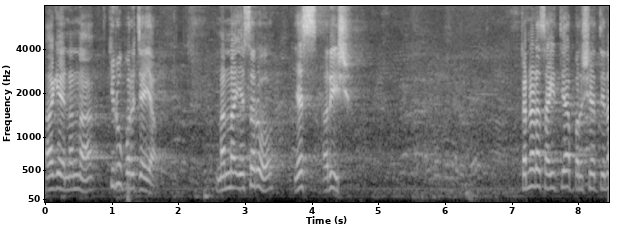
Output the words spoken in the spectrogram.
ಹಾಗೆ ನನ್ನ ಕಿರು ಪರಿಚಯ. ನನ್ನ ಹೆಸರು ಎಸ್ ಹರೀಶ್. ಕನ್ನಡ ಸಾಹಿತ್ಯ ಪರಿಷತ್ತಿನ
